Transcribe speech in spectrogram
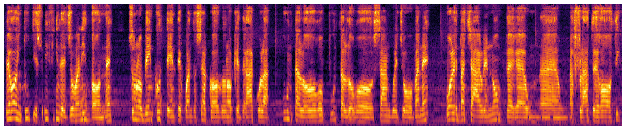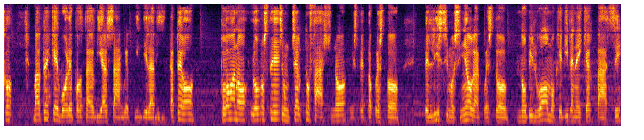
però in tutti i suoi film le giovani donne sono ben contente quando si accorgono che Dracula punta loro, punta al loro sangue giovane, vuole baciarle non per un, un afflato erotico, ma perché vuole portare via il sangue quindi la vita. Però provano loro stessi un certo fascino rispetto a questo bellissimo signore, a questo nobiluomo che vive nei Carpazi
